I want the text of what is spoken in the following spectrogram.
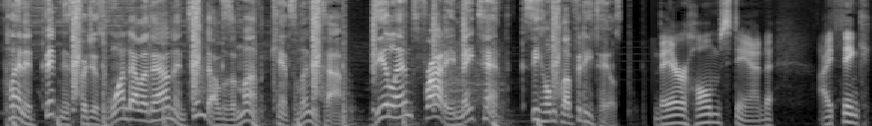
Planet Fitness for just $1 down and $10 a month. Cancel anytime. Deal ends Friday, May 10th. See Home Club for details. their homestand. I think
